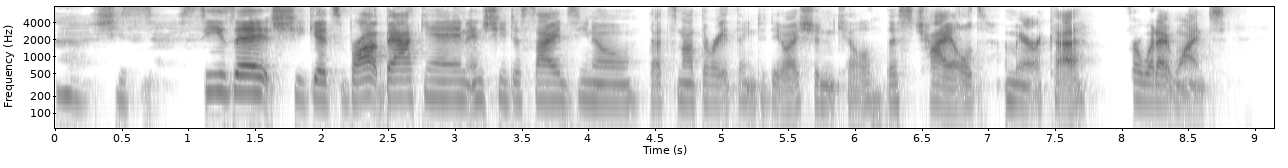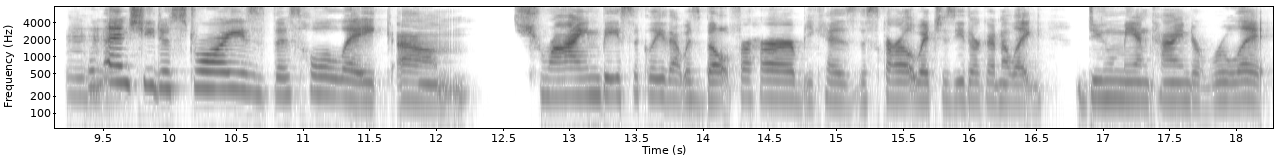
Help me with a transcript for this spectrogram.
she sees it, she gets brought back in, and she decides, you know, that's not the right thing to do. I shouldn't kill this child, America, for what I want. Mhm. And then she destroys this whole like um shrine basically that was built for her because the Scarlet Witch is either gonna like doom mankind or rule it.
